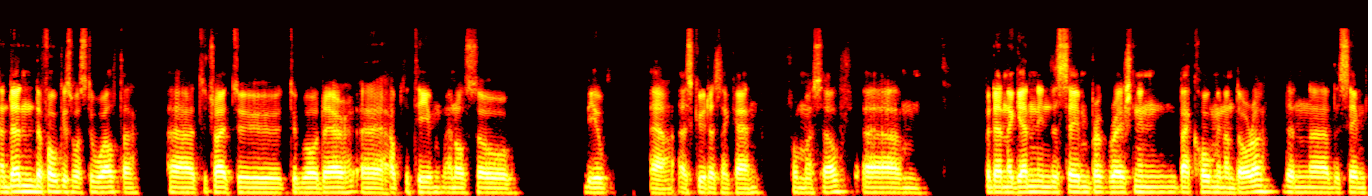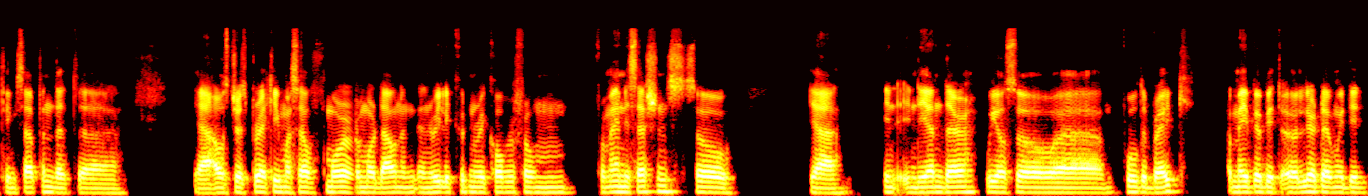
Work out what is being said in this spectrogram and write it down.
And then the focus was the Vuelta, to try to to go there, uh, help the team, and also be uh, as good as I can for myself. Um, but then again, in the same preparation in back home in Andorra, then uh, the same things happened. That uh, yeah, I was just breaking myself more and more down, and, and really couldn't recover from from any sessions. So yeah, in in the end, there we also uh, pulled the brake, maybe a bit earlier than we did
